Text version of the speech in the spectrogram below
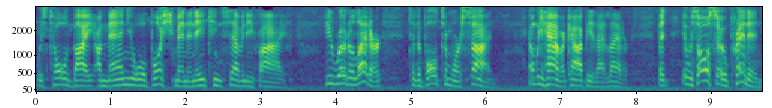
was told by Emanuel Bushman in 1875. He wrote a letter to the Baltimore Sun, and we have a copy of that letter. But it was also printed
